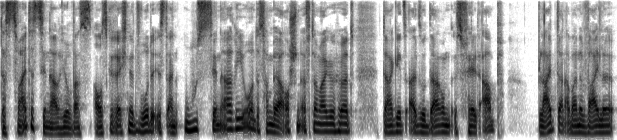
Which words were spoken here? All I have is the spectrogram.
Das zweite Szenario, was ausgerechnet wurde, ist ein U-Szenario. Das haben wir ja auch schon öfter mal gehört. Da geht es also darum, es fällt ab, bleibt dann aber eine Weile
